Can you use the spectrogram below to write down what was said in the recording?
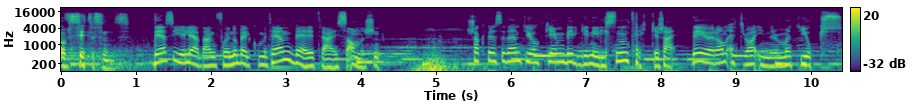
of citizens. Det sier lederen for Nobelkomiteen, Berit Reiss-Andersen. Sjakkpresident Joakim Birger Nilsen trekker seg. Det gjør han etter å ha innrømmet juks.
